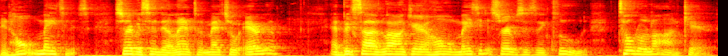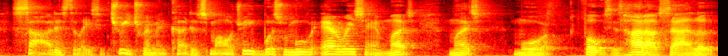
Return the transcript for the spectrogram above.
and Home Maintenance, service in the Atlanta metro area. At Big Sarge Lawn Care and Home Maintenance, services include total lawn care, sod installation, tree trimming, cutting small tree, bush removal, aeration, and much, much more. Folks, it's hot outside. Look,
